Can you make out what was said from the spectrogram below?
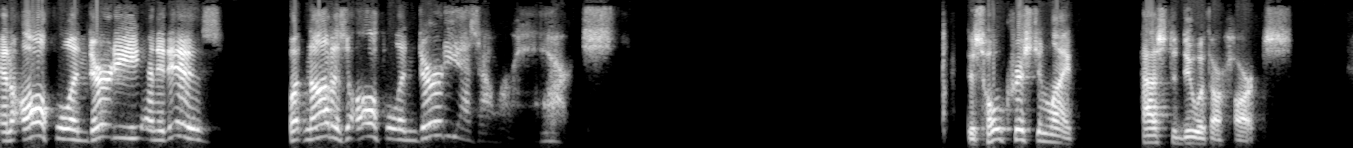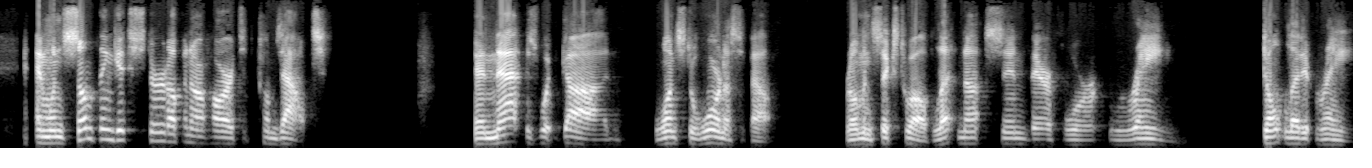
and awful and dirty, and it is. but not as awful and dirty as our hearts. This whole Christian life has to do with our hearts. And when something gets stirred up in our hearts, it comes out. And that is what God wants to warn us about. Romans 6:12, let not sin therefore reign. Don't let it reign.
